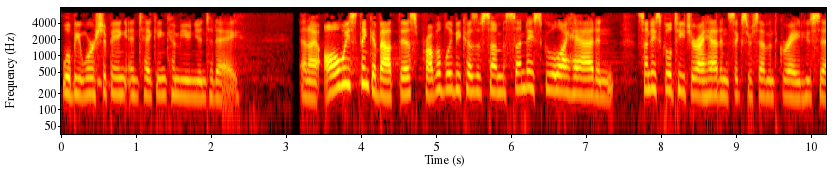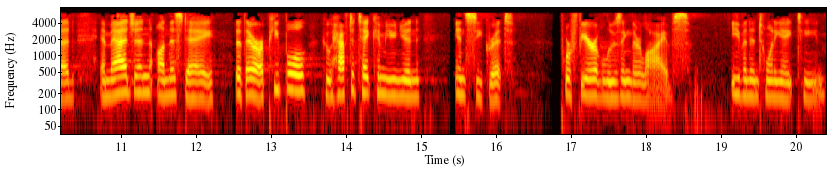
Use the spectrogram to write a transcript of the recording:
will be worshiping and taking communion today. And I always think about this, probably because of some Sunday school I had and Sunday school teacher I had in sixth or seventh grade who said, Imagine on this day that there are people who have to take communion in secret for fear of losing their lives, even in 2018.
